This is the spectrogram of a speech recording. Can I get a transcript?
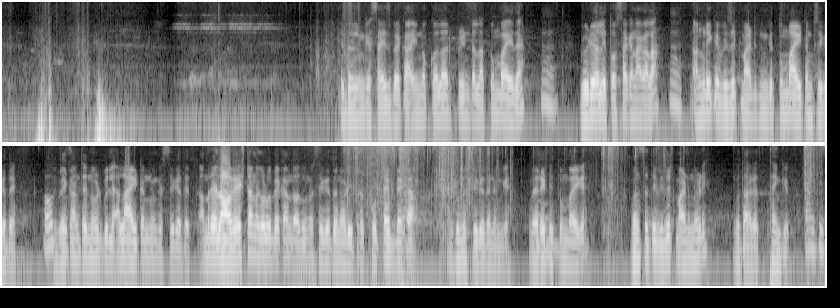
ಇದರಲ್ಲಿ ನಿಮಗೆ ಸೈಜ್ ಬೇಕಾ? ಇನ್ನು ಕಲರ್ ಪ್ರಿಂಟ್ ಎಲ್ಲ ತುಂಬಾ ಇದೆ. ವಿಡಿಯೋ ಅಲ್ಲಿ ತೋರ್ಸೋಕ್ಕೆನಾಗಲ್ಲ ಆಗಲ್ಲ ಅಂಗಡಿಗೆ ವಿಸಿಟ್ ಮಾಡಿ ನಿಮಗೆ ತುಂಬಾ ಐಟಮ್ ಸಿಗುತ್ತೆ. ಬೇಕಂತ ನೋಡ್ಬಿಲ್ಲ ಎಲ್ಲ ಐಟಮ್ ನಿಮಗೆ ಸಿಗುತ್ತೆ. ಎಲ್ಲ ವೇಸ್ಟ್ ಅನ್ನಗಳು ಬೇಕಂದ್ರೆ ಅದನ್ನು ಸಿಗುತ್ತೆ ನೋಡಿ ಈ ಥರ ಕೋಟ್ ಟೈಪ್ ಬೇಕಾ ಅದನ್ನು ಸಿಗುತ್ತೆ ನಿಮಗೆ. ವೆರೈಟಿ ತುಂಬ ಇದೆ. ಒಂದ್ಸತಿ ವಿಸಿಟ್ ಮಾಡಿ ನೋಡಿ ಗೊತ್ತಾಗುತ್ತೆ. Thank you thank you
